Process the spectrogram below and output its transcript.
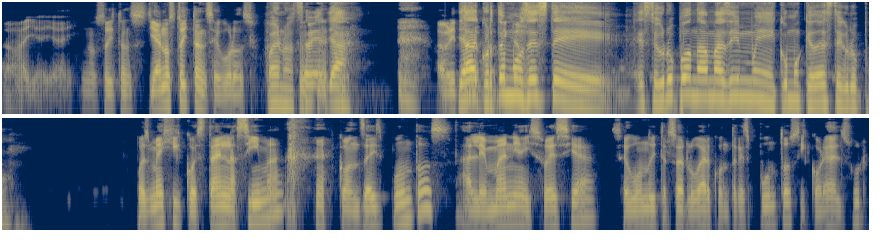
Ay, ay, ay. No estoy tan, ya no estoy tan seguro. Bueno, está bien, ya. ya cortemos este, este grupo. Nada más dime cómo quedó este grupo. Pues México está en la cima con seis puntos, Alemania y Suecia segundo y tercer lugar con tres puntos y Corea del Sur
